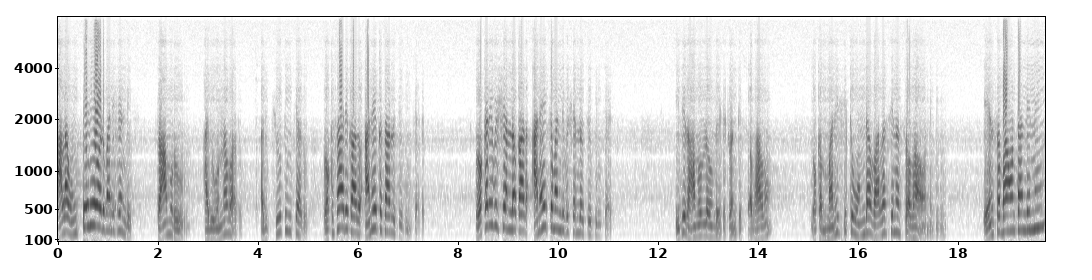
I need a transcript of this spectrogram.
అలా ఉంటేనే వాడు మనిషి అండి. రాముడు అది ఉన్నవాడు. అది చూపించాడు. ఒకసారి కాదు అనేక సార్లు చూపించాడు. ఒకరి విషయంలో కాదు అనేక మంది విషయంలో చూపించాడు. ఇది రాముడిలో ఉండేటటువంటి స్వభావం. ఒక మనిషికి ఉండవలసిన స్వభావం ఇది. ఏం స్వభావం ఉంటుంది దీన్ని?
